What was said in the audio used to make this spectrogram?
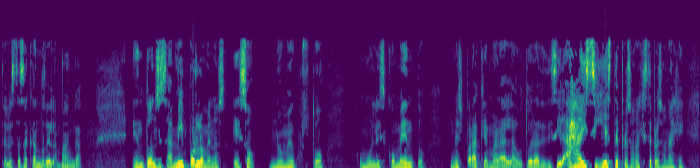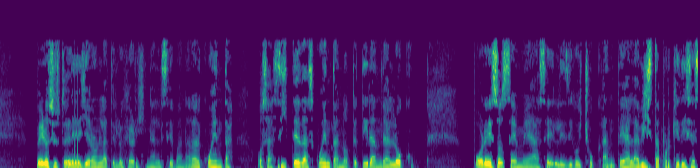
te lo está sacando de la manga. Entonces a mí por lo menos eso no me gustó, como les comento. No es para quemar a la autora de decir, ay, sí, este personaje, este personaje. Pero si ustedes leyeron la trilogía original se van a dar cuenta. O sea, sí te das cuenta, no te tiran de a loco. Por eso se me hace, les digo, chocante a la vista, porque dices,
